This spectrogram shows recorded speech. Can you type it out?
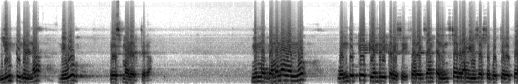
ಲಿಂಕ್ಗಳನ್ನ ನೀವು ಪ್ರೆಸ್ ಮಾಡಿರ್ತೀರ. ನಿಮ್ಮ ಗಮನವನ್ನು ಒಂದಕ್ಕೆ ಕೇಂದ್ರೀಕರಿಸಿ. ಫಾರ್ ಎಕ್ಸಾಂಪಲ್ ಇನ್ಸ್ಟಾಗ್ರಾಮ್ ಯೂಸರ್ಸ್ ಗೊತ್ತಿರುತ್ತೆ,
